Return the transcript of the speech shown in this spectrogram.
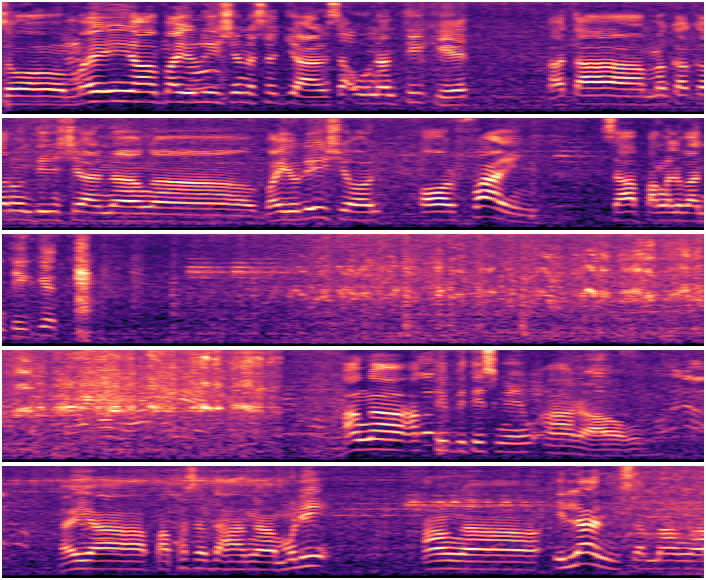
So, may ah, violation na sa dyan sa unang ticket at ah, magkakaroon din siya ng ah, violation or fine sa pangalawang ticket. Ang ah, activities ngayong araw ay ah, papasadahan nga muli ang ah, ilan sa mga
